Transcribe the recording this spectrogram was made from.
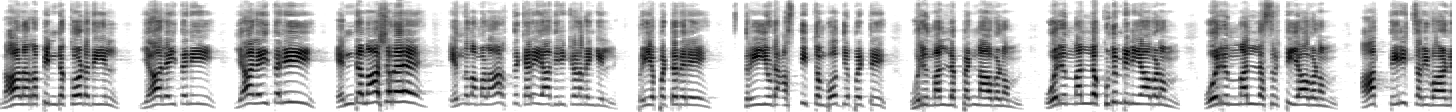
നാളെ റബ്ബിന്റെ കോടതിയിൽ യാ ലൈതനീ, യാ ലൈതനീ, എന്റെ നാശമേ എന്ന് നമ്മൾ ആർത്ത് കരയാതിരിക്കണമെങ്കിൽ പ്രിയപ്പെട്ടവരെ സ്ത്രീയുടെ അസ്തിത്വം ബോധ്യപ്പെട്ട് ഒരു നല്ല പെണ്ണാവണം ഒരു നല്ല കുടുംബിനിയാവണം ഒരു നല്ല സൃഷ്ടിയാവണം. ആ തിരിച്ചറിവാണ്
